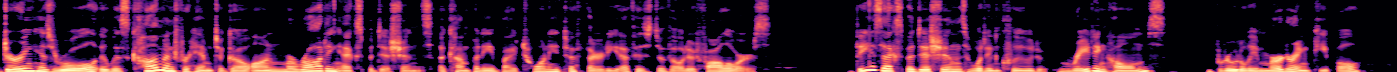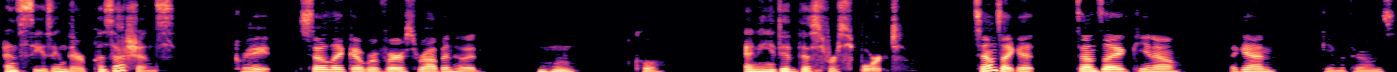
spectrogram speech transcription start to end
During his rule, it was common for him to go on marauding expeditions, accompanied by 20 to 30 of his devoted followers. These expeditions would include raiding homes, brutally murdering people, and seizing their possessions. Great. So like a reverse Robin Hood. Hmm Cool. And he did this for sport. Sounds like it. Sounds like, you know, again, Game of Thrones.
